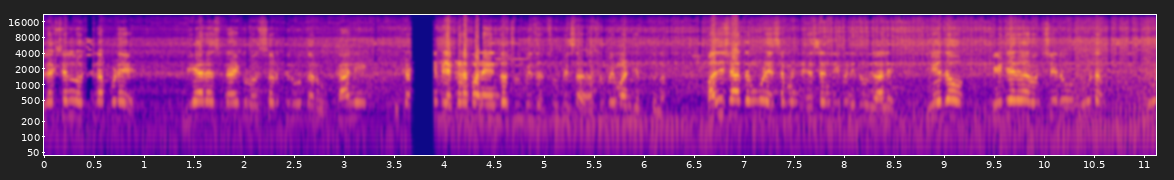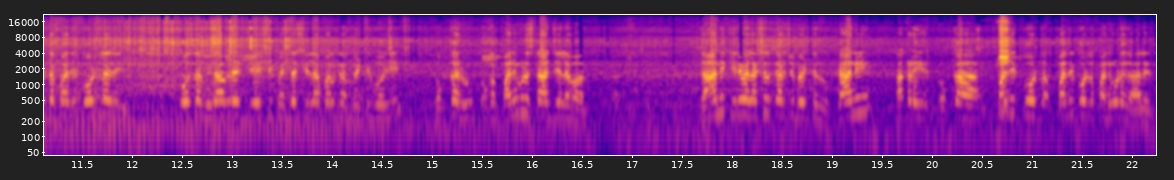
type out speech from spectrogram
ఎలక్షన్లు వచ్చినప్పుడే బీఆర్ఎస్ నాయకులు వస్తారు తిరుగుతారు. కానీ ఇక్కడ ఎక్కడ పని అయిందో చూపిస్తా చూపిస్తా చూపించమని చెప్తున్నా. పది శాతం కూడా ఎస్ఎం ఎస్ఎన్డిపి నిధులు కాలేదు ఏదో కేటీఆర్ గారు వచ్చారు నూట నూట పది కోట్లది కోసం ఇనాగ్రేట్ చేసి పెద్ద శిలాపలకం పెట్టిపోయి ఒక్క ఒక పని కూడా స్టార్ట్ చేయలే వాళ్ళు. దానికి ఇరవై లక్షలు ఖర్చు పెట్టారు కానీ అక్కడ ఒక పది కోట్ల పది కోట్ల పని కూడా కాలేదు.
